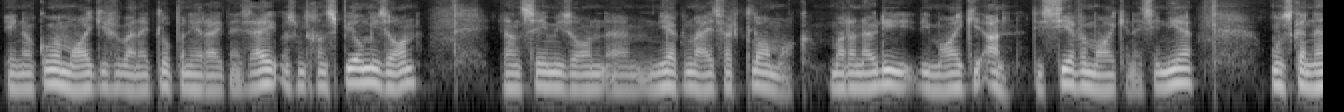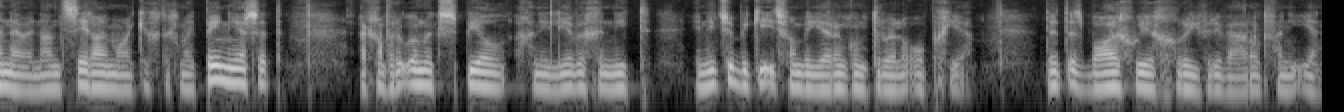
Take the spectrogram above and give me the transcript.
En dan kom 'n maatjie verby en hy klop aan die ruit en hy sê: "Hey, ons moet gaan speel Misaan." En dan sê Misaan: "Ehm um, nee, ek moet my huiswerk klaarmaak." Maar dan hou die die maatjie aan, die sewe maatjie en hy sê: "Nee, ons kan nou-nou." En dan sê daai maatjie: "Goed, ek gaan my pen neersit." Ek gaan vir 'n oomblik speel, ek gaan die lewe geniet en net so 'n bietjie iets van beheer en kontrole opgee. Dit is baie goeie groei vir die wêreld van die een.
